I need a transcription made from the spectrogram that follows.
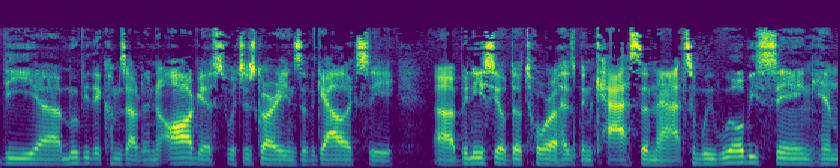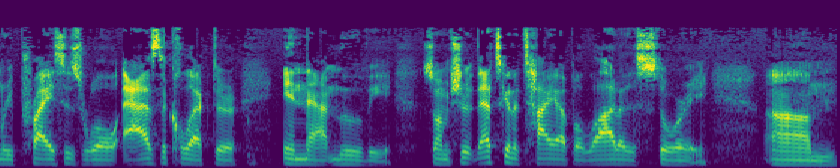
the uh, movie that comes out in August, which is Guardians of the Galaxy, uh, Benicio del Toro has been cast in that. So we will be seeing him reprise his role as the Collector in that movie. So I'm sure that's going to tie up a lot of the story. Um,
